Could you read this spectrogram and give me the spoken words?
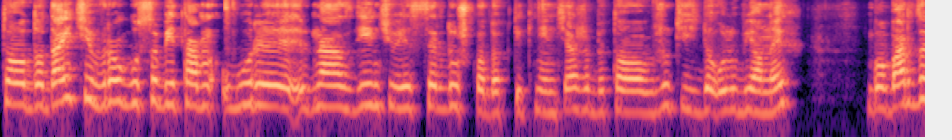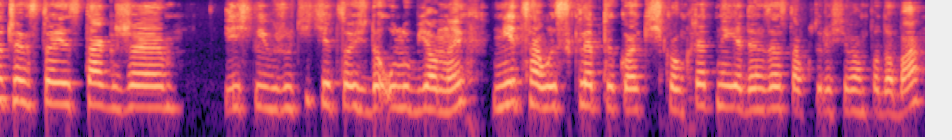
to dodajcie w rogu sobie tam u góry na zdjęciu jest serduszko do kliknięcia, żeby to wrzucić do ulubionych, bo bardzo często jest tak, że jeśli wrzucicie coś do ulubionych, nie cały sklep, tylko jakiś konkretny jeden zestaw, który się Wam podoba,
